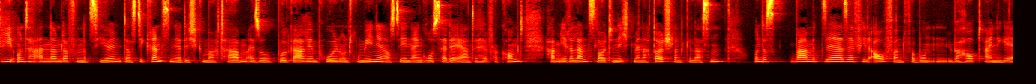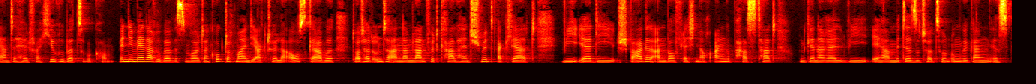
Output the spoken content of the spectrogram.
die unter anderem davon erzählen, dass die Grenzen ja dicht gemacht haben. Also Bulgarien, Polen und Rumänien, aus denen ein Großteil der Erntehelfer kommt, haben ihre Landsleute nicht mehr nach Deutschland gelassen. Und es war mit sehr, sehr viel Aufwand verbunden, überhaupt einige Erntehelfer hier rüber zu bekommen. Wenn ihr mehr darüber wissen wollt, dann guckt doch mal in die aktuelle Ausgabe. Dort hat unter anderem Landwirt Karl-Heinz Schmidt erklärt, wie er die Spargelanbauflächen auch angepasst hat und generell, wie er mit der Situation umgegangen ist,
